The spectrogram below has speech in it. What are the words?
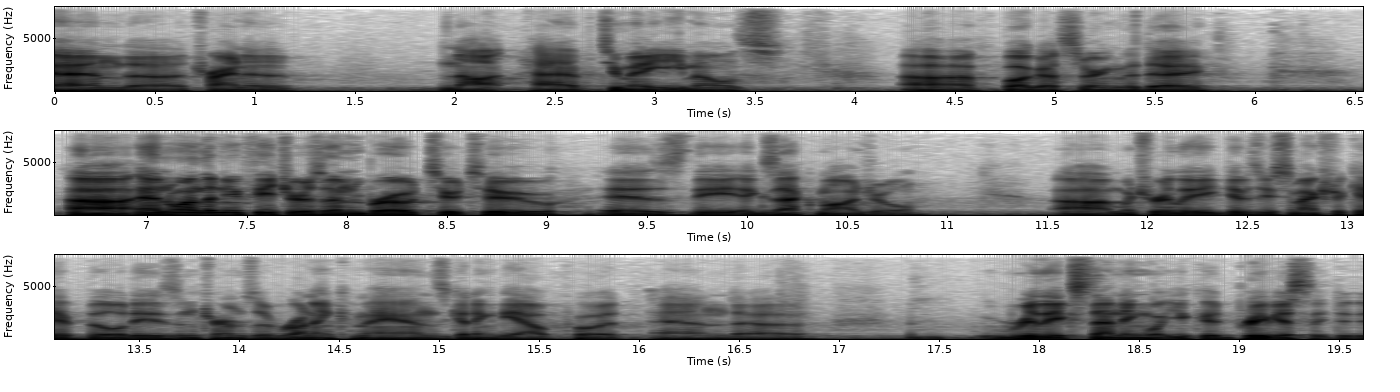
and uh, trying to not have too many emails uh, bug us during the day. Uh, and one of the new features in Bro 2.2 is the exec module, um, which really gives you some extra capabilities in terms of running commands, getting the output, and uh, really extending what you could previously do.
